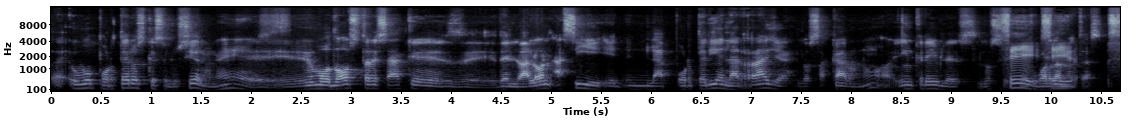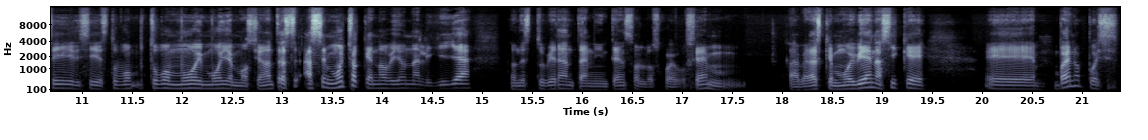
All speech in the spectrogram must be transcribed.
eh, hubo porteros que se lucieron, ¿eh? ¿eh? hubo dos, tres saques del balón así en, la portería, en la raya, los sacaron, ¿no? Increíbles los, sí, guardametas. Sí, sí, estuvo, estuvo muy, muy emocionante. Hace mucho que no veía una liguilla donde estuvieran tan intensos los juegos, ¿eh? La verdad es que muy bien, así que, bueno, pues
